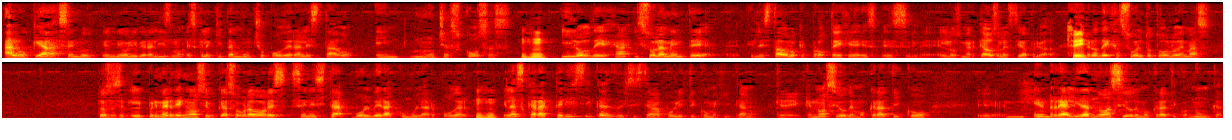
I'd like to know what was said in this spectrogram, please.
Algo que hace en lo- el neoliberalismo es que le quita mucho poder al Estado en muchas cosas y lo deja, y solamente eh, el Estado lo que protege es, es los mercados en la actividad privada, Sí. pero deja suelto todo lo demás. Entonces, el primer diagnóstico que hace Obrador es se necesita volver a acumular poder. Y Las características del sistema político mexicano, que, que no ha sido democrático, eh, en realidad no ha sido democrático nunca,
